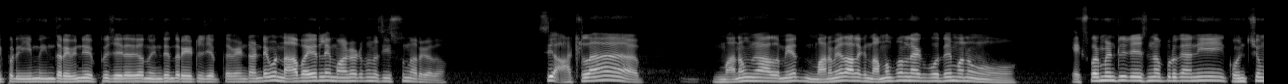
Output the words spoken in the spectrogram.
ఇప్పుడు ఈమె ఇంత రెవెన్యూ ఎప్పుడు చేయలేదు కదా! ఇంత ఇంత రేట్లు చెప్తావు ఏంటంటే కూడా నా బయర్లే మాట్లాడుకున్న తీస్తున్నారు కదా సి అట్లా మనం వాళ్ళ మీద మన మీద వాళ్ళకి నమ్మకం లేకపోతే మనం ఎక్స్‌పెరిమెంట్లు చేసినప్పుడు కానీ కొంచెం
